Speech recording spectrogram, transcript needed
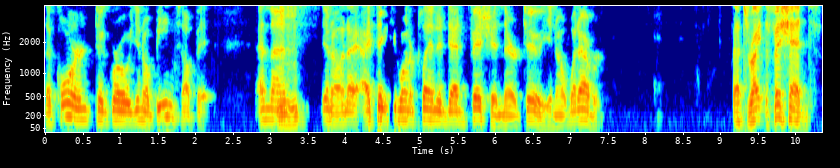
the corn to grow you know beans up it and that's you know and I, I think you want to plant a dead fish in there too you know whatever That's right. The fish heads.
